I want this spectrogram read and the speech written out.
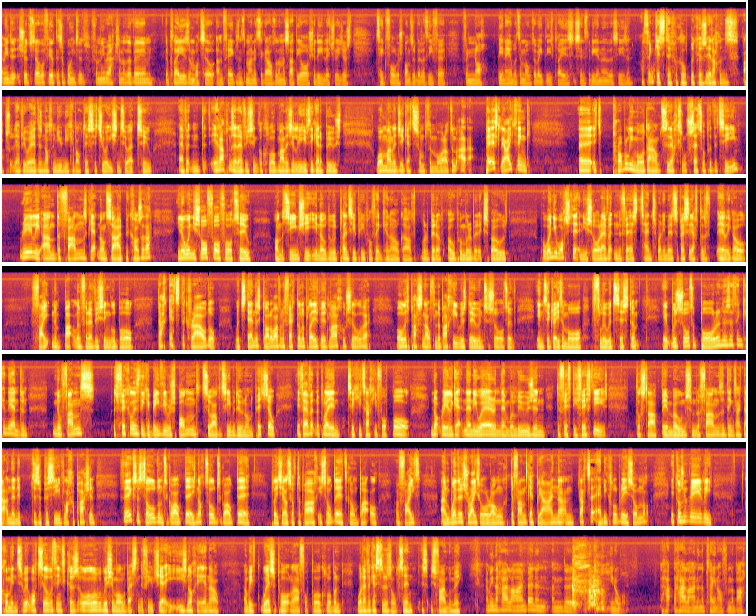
I mean, should Silva feel disappointed from the reaction of the um, the players and what Sil and Ferguson's managed to get out of them on Saturday, or should he literally just take full responsibility for for not being able to motivate these players since the beginning of the season? I think it's difficult because it happens absolutely everywhere. There's nothing unique about this situation to to Everton. It happens at every single club. Manager leaves, they get a boost. One manager gets something more out of them. I, personally, I think uh, it's probably more down to the actual setup of the team, really, and the fans getting on side because of that. You know, when you saw 4 4 2 on the team sheet, you know, there were plenty of people thinking, oh, God, we're a bit open, we're a bit exposed. But when you watched it and you saw Everton the first 10, 20 minutes, especially after the early goal, fighting and battling for every single ball, that gets the crowd up, which then has got to have an effect on the players with Marco Silva. All this passing out from the back he was doing to sort of integrate a more fluid system. It was sort of boring, as I think, in the end. And, you know, fans as fickle as they can be, they respond to how the team are doing on the pitch. So if Everton are playing ticky tacky football, not really getting anywhere, and then we're losing the 50 50s, they'll start being moans from the fans and things like that. And then there's a perceived lack of passion. Ferguson's told them to go out there. He's not told to go out there, play Chelsea off the park. He's told there to go and battle and fight. And whether it's right or wrong, the fans get behind that, and that's at any club really. So I'm not. It doesn't really come into it what Silva thinks because although we wish him all the best in the future, he's not here now, and we we're supporting our football club, and whatever gets the results in is, is fine with me. I mean the high line, Ben, and and the you know the the high line and the playing out from the back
